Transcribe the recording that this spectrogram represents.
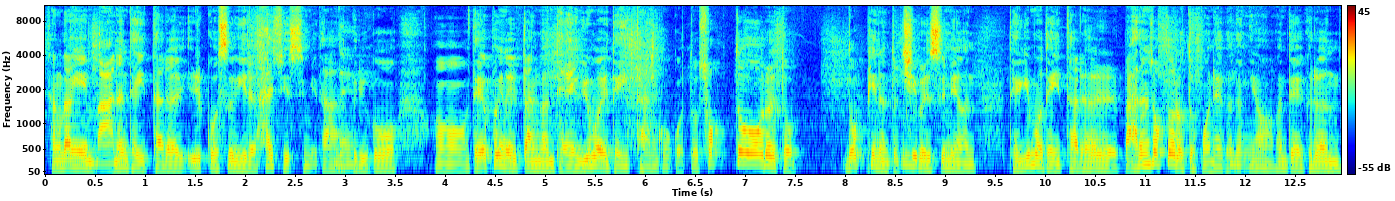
상당히 많은 데이터를 읽고 쓰기를 할 수 있습니다. 네. 그리고 어, 대역폭이 넓다는 건 대규모의 데이터인 거고 또 속도를 또 높이는 또 칩을 쓰면 대규모 데이터를 빠른 속도로 또 보내거든요. 근데 그런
